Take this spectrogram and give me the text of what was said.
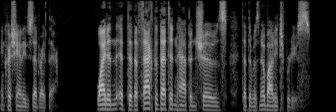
and Christianity is dead right there. Why didn't it, the, the fact that that didn't happen shows that there was no body to produce.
